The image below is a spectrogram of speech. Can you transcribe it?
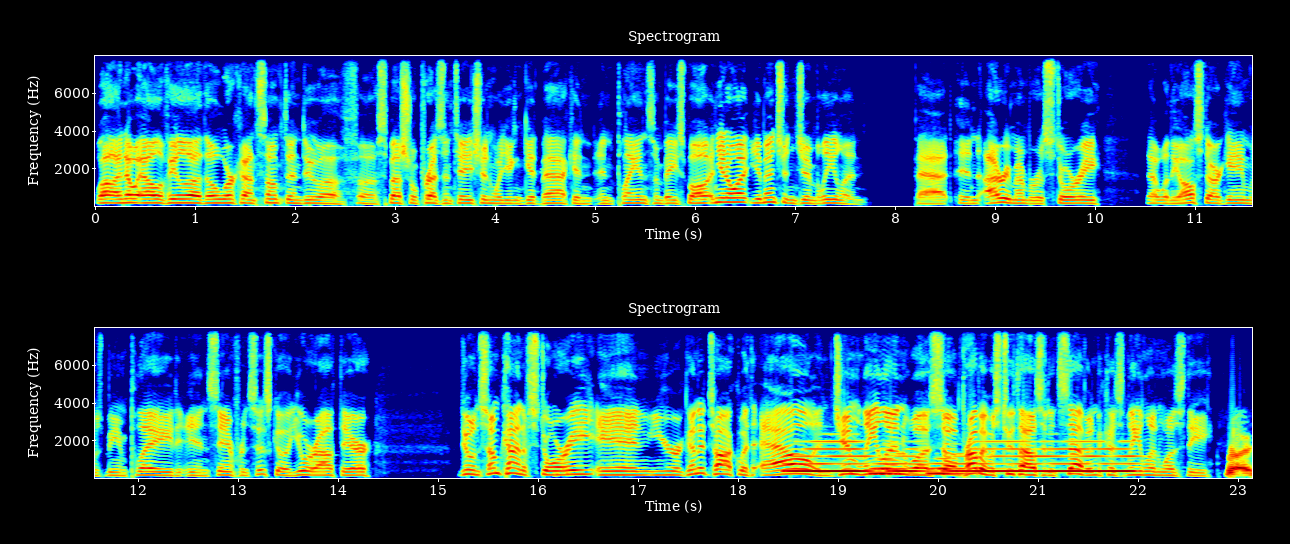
Well, I know Al Avila, they'll work on something, do a, a, special presentation where you can get back and, and playing some baseball. And you know what? You mentioned Jim Leyland, Pat, and I remember a story that when the All Star game was being played in San Francisco, you were out there – doing some kind of story, and you're going to talk with Al and Jim Leyland was so probably was 2007 because Leyland was the right.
